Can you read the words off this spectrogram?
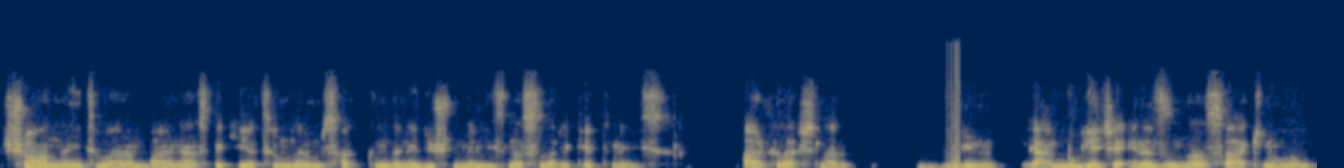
Şu andan itibaren Binance'daki yatırımlarımız hakkında ne düşünmeliyiz, nasıl hareket etmeliyiz? Arkadaşlar, bugün yani bu gece en azından sakin olalım.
